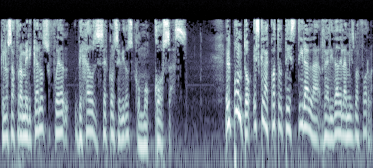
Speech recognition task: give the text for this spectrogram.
que los afroamericanos fueran dejados de ser concebidos como cosas. El punto es que la 4T estira la realidad de la misma forma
